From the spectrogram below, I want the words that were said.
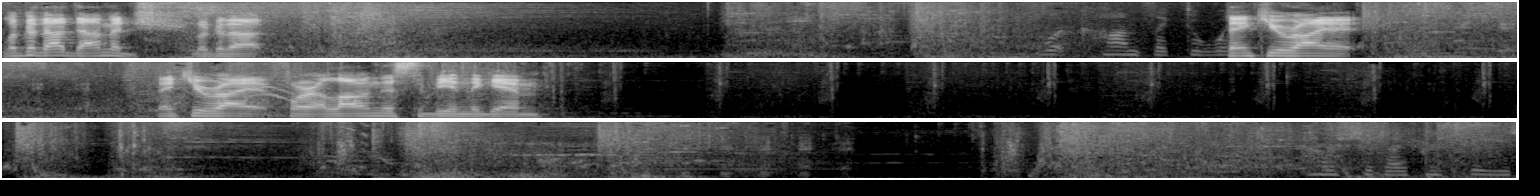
Look at that damage. Look at that. Thank you, Riot. Thank you, Riot, for allowing this to be in the game. How should I proceed?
